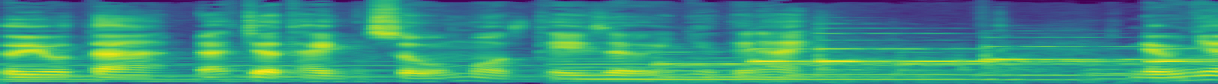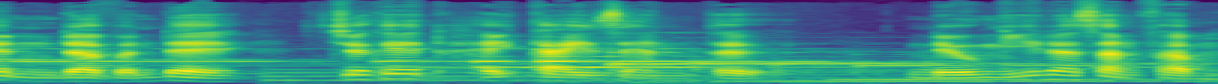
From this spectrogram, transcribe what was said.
Toyota đã trở thành số một thế giới như thế này. Nếu nhận ra vấn đề, Trước hết hãy cài rèn thử. Nếu nghĩ ra sản phẩm,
